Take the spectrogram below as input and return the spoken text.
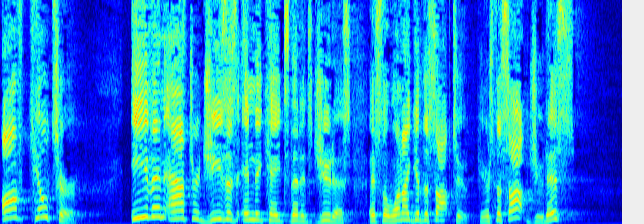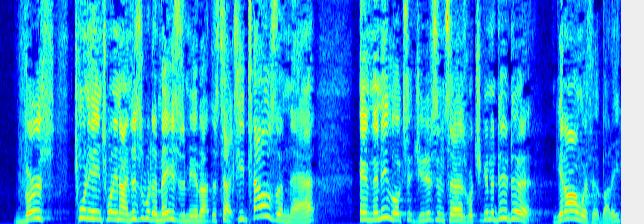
off kilter. Even after Jesus indicates that it's Judas, it's the one I give the sop to. Here's the sop, Judas. Verse 28 and 29. This is what amazes me about this text. He tells them that, and then he looks at Judas and says, What you gonna do? Do it. Get on with it, buddy.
